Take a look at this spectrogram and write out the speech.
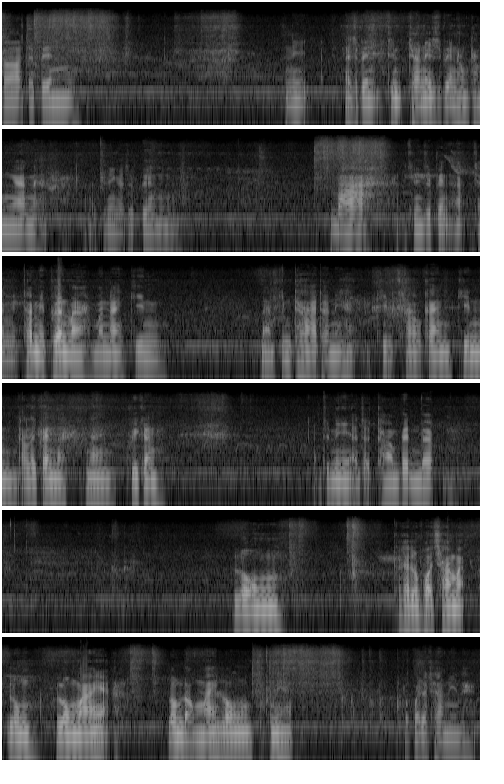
ก็จะเป็นอันนี้น่าจะเป็นแถวนี้จะเป็นห้องทำงานนะฮะทีนี้ก็จะเป็นบาร์ทีนี้จะเป็นอะจะมีถ้ามีเพื่อนมามานั่งกิน น้ำกินท่าแถวนี้ฮะกินข้าวกันกินอะไรกันนะนั่งคุยกันทีนี้อาจจะทำเป็นแบบลงคล้ายๆลงพ่อชามอะลงลงไม้อะลงดอกไม้ลงอันนี้ฮะลงไปแถวนี้นะฮะ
